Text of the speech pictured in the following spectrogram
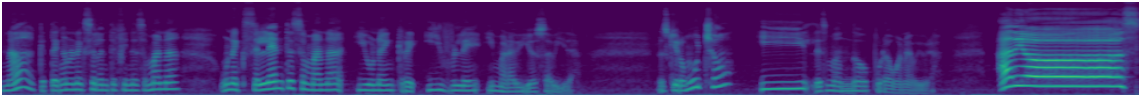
nada, que tengan un excelente fin de semana, una excelente semana y una increíble y maravillosa vida. Los quiero mucho y les mando pura buena vibra. Adiós.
